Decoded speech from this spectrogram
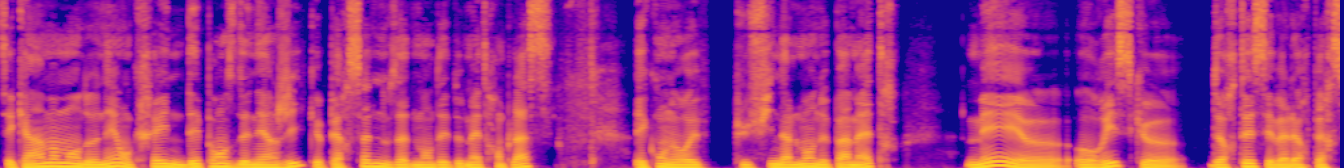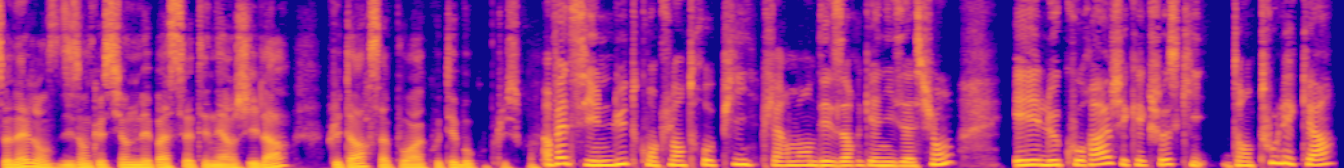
c'est qu'à un moment donné, on crée une dépense d'énergie que personne nous a demandé de mettre en place et qu'on aurait pu finalement ne pas mettre, mais euh, au risque d'heurter ses valeurs personnelles en se disant que si on ne met pas cette énergie-là, plus tard, ça pourra coûter beaucoup plus. Quoi. En fait, c'est une lutte contre l'entropie, clairement, des organisations. Et le courage est quelque chose qui, dans tous les cas,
